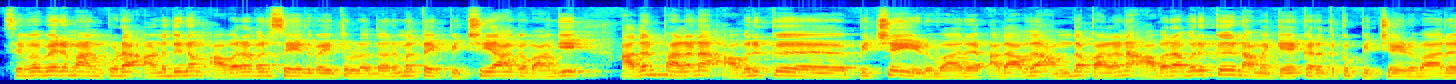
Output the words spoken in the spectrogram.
சிவபெருமான் கூட அனுதினம் அவரவர் செய்து வைத்துள்ள தர்மத்தை பிச்சையாக வாங்கி அதன் பலனை அவருக்கு பிச்சை இடுவார் அதாவது அந்த பலனை அவரவருக்கு நாம் கேட்கறதுக்கு பிச்சை இடுவார்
